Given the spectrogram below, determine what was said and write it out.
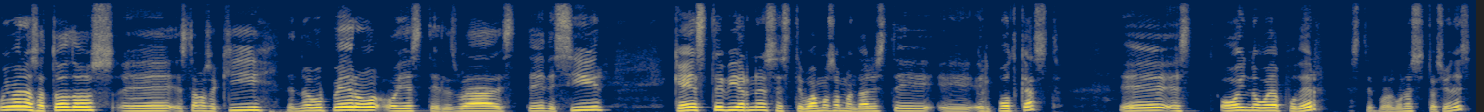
Muy buenas a todos, eh, estamos aquí de nuevo, pero hoy este les voy a este, decir que este viernes este, vamos a mandar este eh, el podcast. Eh, hoy no voy a poder, este, por algunas situaciones,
